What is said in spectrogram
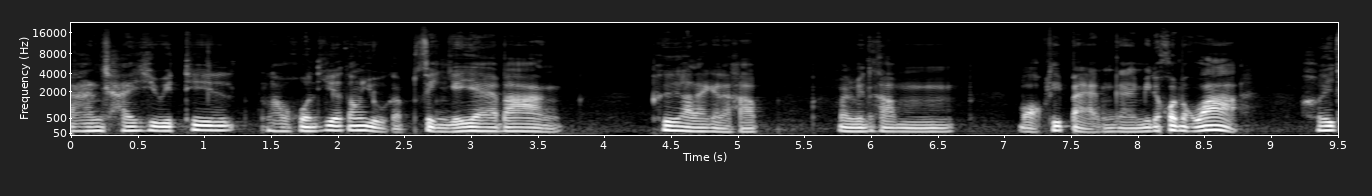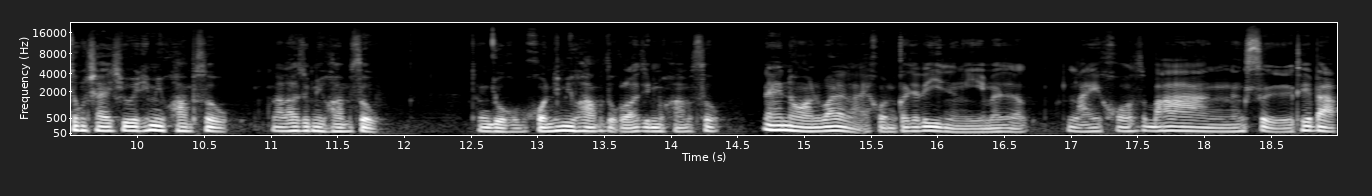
การใช้ชีวิตที่เราควรที่จะต้องอยู่กับสิ่งแย่ๆบ้าง เพื่ออะไรกันล่ะครับ มันเป็นคำบอกที่แปลกเหมือนกันมีแต่คนบอกว่าเฮ้ยจงใช้ชีวิตที่มีความสุข แล้วเราจะมีความสุขจงอยู่กับคนที่มีความสุขแล้วเราจะมีความสุข แน่นอนว่าหลาย ๆ คนก็จะได้ยินอย่างนี้มาจาก ไลฟ์โค้ชบ้าง หนังสือที่แบบ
